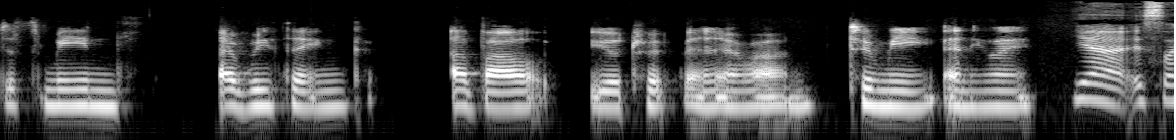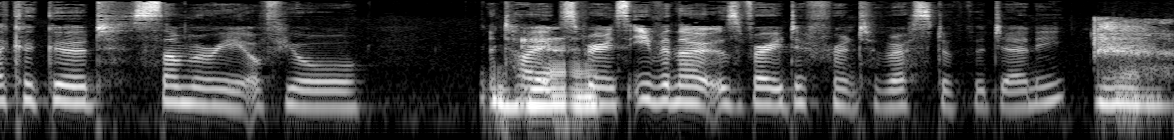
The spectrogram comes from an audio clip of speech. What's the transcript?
just means everything about your trip in Iran, to me anyway. yeah, it's like a good summary of your entire Yeah. experience, even though it was very different to the rest of the journey. Yeah.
